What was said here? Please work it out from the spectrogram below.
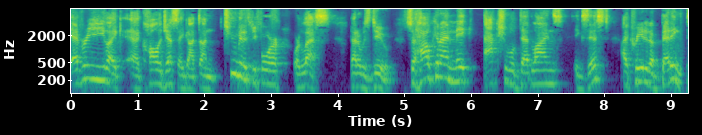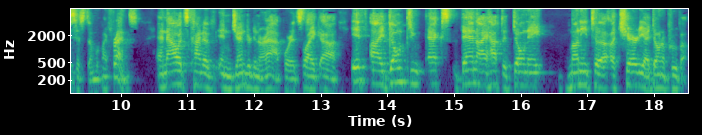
every like uh, college essay got done two minutes before or less that it was due. So how can I make actual deadlines exist? I created a betting system with my friends. And now it's kind of engendered in our app where it's like, uh, if I don't do X, then I have to donate money to a charity I don't approve of.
